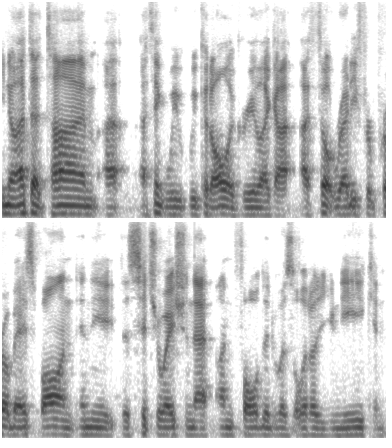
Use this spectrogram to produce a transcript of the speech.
you know, at that time, I, I think we, we could all agree, like I, I felt ready for pro baseball and, and the, the situation that unfolded was a little unique and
